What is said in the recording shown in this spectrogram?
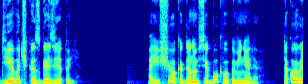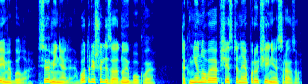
Девочка с газетой. А еще, когда нам все буквы поменяли, такое время было, все меняли, вот решили заодно и буквы. Так мне новое общественное поручение сразу.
